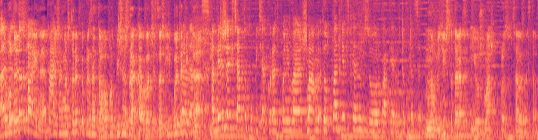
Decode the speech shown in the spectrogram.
ale No bo to jest dobre. fajne, bo Tak. wiesz, jak masz torebkę prezentową, podpiszesz dla kogo czy coś i były takie Prawda. klasy. A wiesz, że ja chciałam to kupić akurat, ponieważ mam dokładnie w ten wzór papierów do prezentu. No widzisz, to teraz już masz po prostu cały zestaw.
